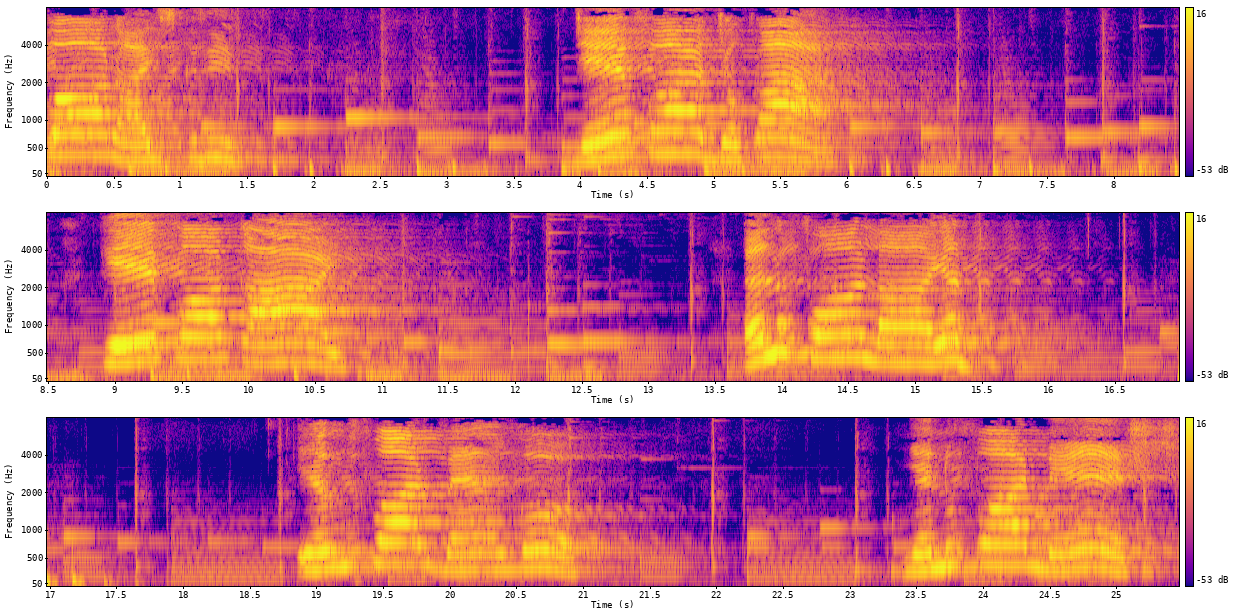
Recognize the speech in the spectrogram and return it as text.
for ice cream. J for joker. K for kite. L for lion. M for mango. N for nest.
